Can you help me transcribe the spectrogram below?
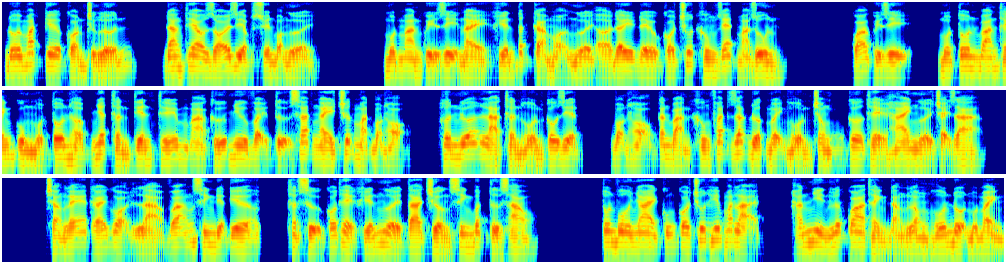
đôi mắt kia còn chừng lớn, đang theo dõi diệp xuyên bọn người. Một màn quỷ dị này khiến tất cả mọi người ở đây đều có chút không rét mà run. Quá quỷ dị, một tôn ban thánh cùng một tôn hợp nhất thần tiên thế mà cứ như vậy tự sát ngay trước mặt bọn họ hơn nữa là thần hồn câu diện bọn họ căn bản không phát giác được mệnh hồn trong cơ thể hai người chạy ra. Chẳng lẽ cái gọi là vãng sinh điện kia thật sự có thể khiến người ta trường sinh bất tử sao? Tôn vô nhai cũng có chút hiếp mắt lại, hắn nhìn lướt qua thành đằng long hỗn độn một mảnh,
